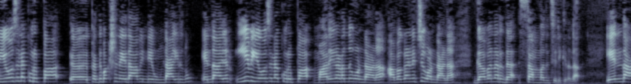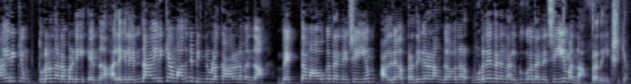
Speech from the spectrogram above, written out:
വിയോജനക്കുറിപ്പ് പ്രതിപക്ഷ നേതാവിന്റെ ഉണ്ടായിരുന്നു. എന്തായാലും ഈ വിയോജനക്കുറിപ്പ് മറികടന്നുകൊണ്ടാണ് അവഗണിച്ചുകൊണ്ടാണ് ഗവർണർ ഇത് സമ്മതിച്ചിരിക്കുന്നത്. എന്തായിരിക്കും തുടർ നടപടി എന്ന് അല്ലെങ്കിൽ എന്തായിരിക്കാം അതിന് പിന്നിലുള്ള കാരണമെന്ന് വ്യക്തമാവുക തന്നെ ചെയ്യും. അതിന് പ്രതികരണം ഗവർണർ ഉടനെ തന്നെ നൽകുക തന്നെ ചെയ്യുമെന്ന് പ്രതീക്ഷിക്കാം.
